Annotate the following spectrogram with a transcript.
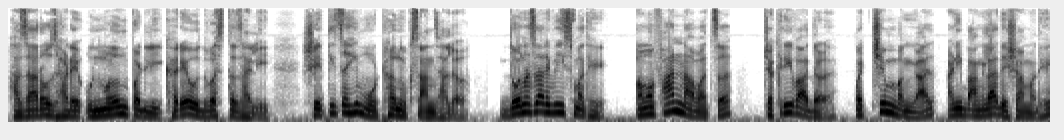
हजारो झाडे उन्मळून पडली खरे उद्ध्वस्त झाली. शेतीचंही मोठं नुकसान झालं. दोन हजार वीसमध्ये अमफान नावाचं चक्रीवादळ पश्चिम बंगाल आणि बांगलादेशामध्ये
